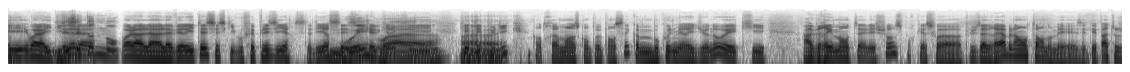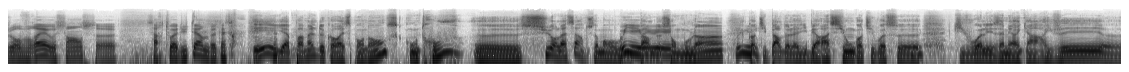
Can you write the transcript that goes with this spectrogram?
et, voilà, il disait, des étonnements. voilà, la, la vérité, c'est ce qui vous fait plaisir. C'est-à-dire, c'est quelqu'un qui, qui était pudique, contrairement à ce qu'on peut penser, comme beaucoup de méridionaux et qui agrémentait les choses pour qu'elles soient plus agréables à entendre. Mais elles n'étaient pas toujours vraies au sens euh, sartois du terme, peut-être. Et il y a pas mal de correspondances qu'on trouve euh, sur la Sarthe, justement, où il parle de son moulin, quand il parle de la libération, quand il voit, ce, qu'il voit les Américains arriver, euh,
